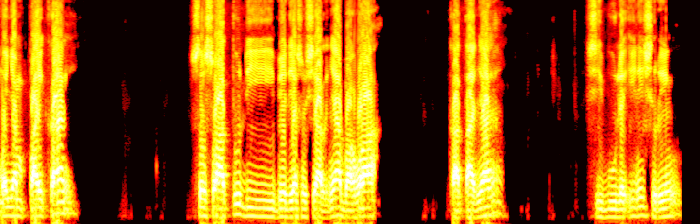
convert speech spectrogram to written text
menyampaikan sesuatu di media sosialnya bahwa katanya si bule ini sering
